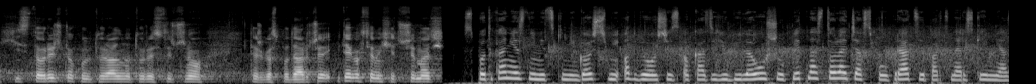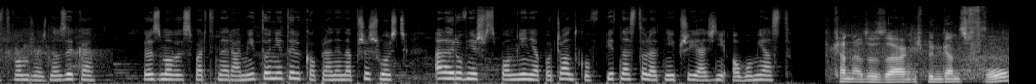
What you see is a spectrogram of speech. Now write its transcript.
historyczno-kulturalno-turystyczno, też gospodarcze i tego chcemy się trzymać. Spotkanie z niemieckimi gośćmi odbyło się z okazji jubileuszu 15-lecia współpracy partnerskiej miast Wąbrzeźno-Zykę. Rozmowy z partnerami to nie tylko plany na przyszłość, ale również wspomnienia początków 15-letniej przyjaźni obu miast. Ich kann also sagen, ich bin ganz froh,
